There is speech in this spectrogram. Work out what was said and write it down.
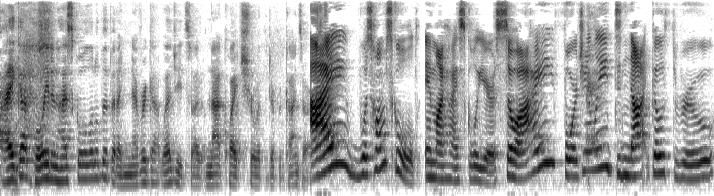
I got bullied in high school a little bit, but I never got wedgied, so I'm not quite sure what the different kinds are. I was homeschooled in my high school years, so I fortunately did not go through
